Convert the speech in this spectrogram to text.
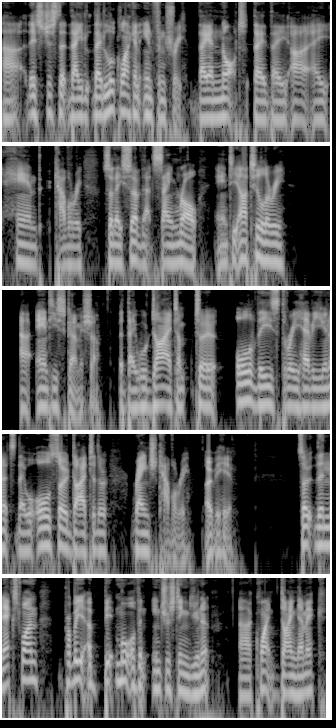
Uh, it's just that they, they look like an infantry. They are not. They, they are a hand cavalry. So they serve that same role anti artillery, uh, anti skirmisher. But they will die to, to all of these three heavy units. They will also die to the ranged cavalry over here. So the next one, probably a bit more of an interesting unit. uh, quite dynamic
